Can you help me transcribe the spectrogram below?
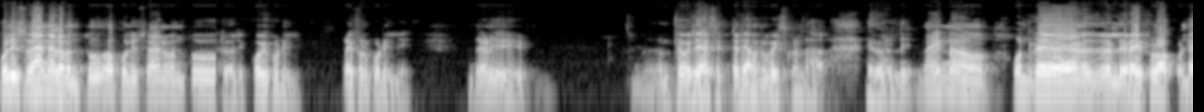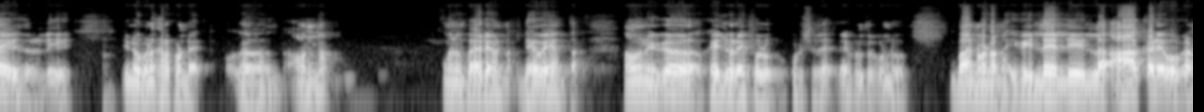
ಪೊಲೀಸ್ ವ್ಯಾನ್ ಎಲ್ಲ ಬಂತು. ಆ ಪೊಲೀಸ್ ವ್ಯಾನ್ ಬಂತು ಅಲ್ಲಿ ಕೋವಿ ಕೊಡಿಲಿ ರೈಫಲ್ ಕೊಡಿಲಿ ಅಂತೇಳಿ ಆ ಸಿಟ್ಟಲ್ಲಿ ಅವನು ವಹಿಸ್ಕೊಂಡ ಇದರಲ್ಲಿ. ನಾನು ಇನ್ನು ಒಂದು ಕೈ ಇದರಲ್ಲಿ ರೈಫಲ್ ಹಾಕ್ಕೊಂಡೆ ಇದರಲ್ಲಿ ಇನ್ನೊಬ್ಬನ ಕರ್ಕೊಂಡೆ. ಅವನ್ನ, ಅವನು ಬೇರೆಯವನ್ನ ದೇವಯ್ಯ ಅಂತ. ಅವನಿಗೆ ಕೈಲಿ ರೈಫಲ್ ಕೊಡಿಸಿದೆ. ರೈಫಲ್ ತಗೊಂಡು, ಬಾ, ನೋಡೋಣ, ಈಗ ಇಲ್ಲೇ ಎಲ್ಲಿ ಇಲ್ಲ, ಆ ಕಡೆ ಹೋಗೋಣ,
